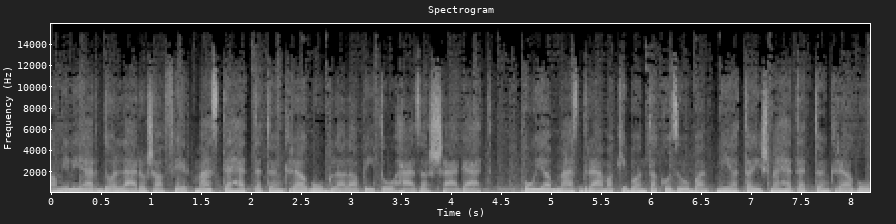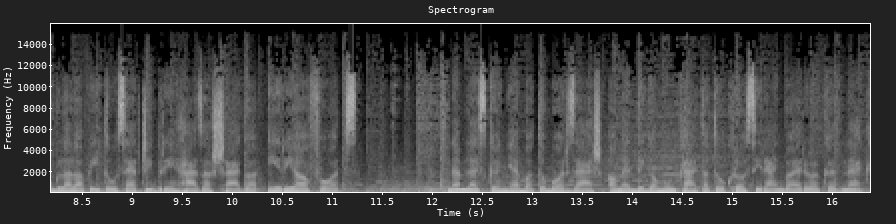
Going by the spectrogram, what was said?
A milliárd dolláros affér más tehette tönkre a Google alapító házasságát. Újabb más dráma kibontakozóban, miatta is mehetett tönkre a Google alapító Sergey Brin házassága, írja a Forbes. Nem lesz könnyebb a toborzás, ameddig a munkáltatók rossz irányba erőlködnek.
